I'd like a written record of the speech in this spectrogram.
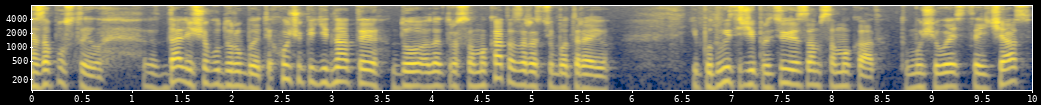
запустив. Далі що буду робити? Хочу під'єднати до електросамоката зараз цю батарею і подивитися, чи працює сам самокат. Тому що весь цей час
